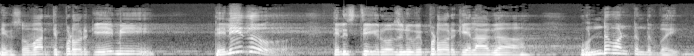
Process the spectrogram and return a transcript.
నీకు సువార్త ఇప్పటివరకు ఏమీ తెలీదు. తెలిస్తే ఈరోజు నువ్వు ఇప్పటివరకు ఇలాగా ఉండమంటుంది బైబిల్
